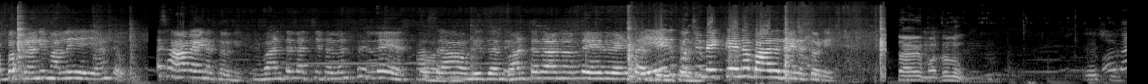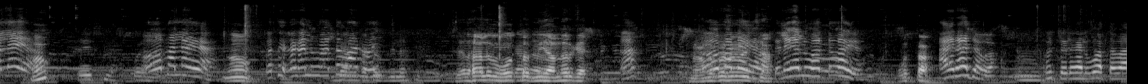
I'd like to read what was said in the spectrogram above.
అబ్బా ప్రాణి మళ్ళీ చెయ్యి అంటావు. సామైనతోని వంటలు వచ్చేటోళ్ళని పెళ్ళే నిజమే. వంట రాని వాళ్ళు ఏది పెడతారు ఏది కొంచెం ఎక్కైనా బాధనైనతోని. మటను. మీ అందరికీ. తెలగలు పోతావా? పోతా. హాయ్ రాజావా తెలగలు పోతావా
